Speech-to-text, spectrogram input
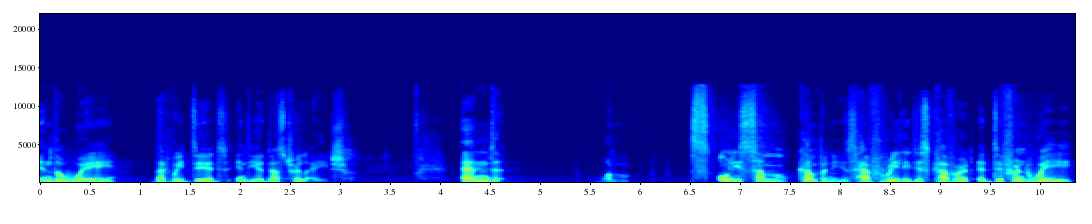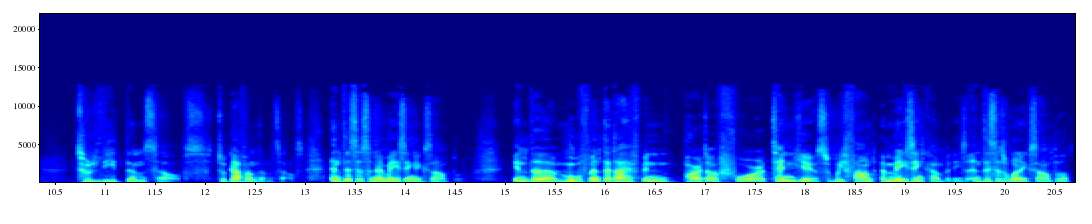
in the way that we did in the industrial age. And one, only some companies have really discovered a different way to lead themselves, to govern themselves. And this is an amazing example. In the movement that I have been part of for 10 years, we found amazing companies. And this is one example.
